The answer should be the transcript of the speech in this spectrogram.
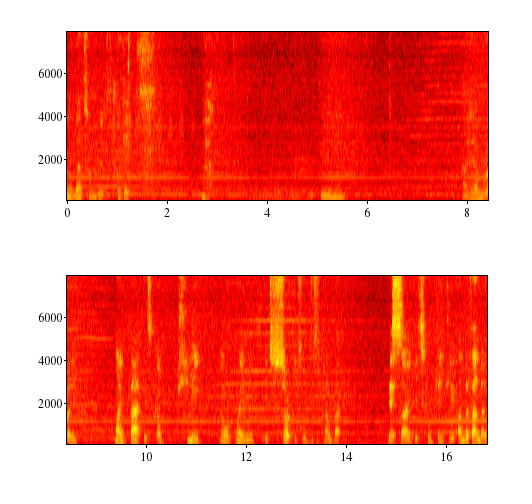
Oh, that good. Okay. okay. I am ready. My back is complete. No, wait a minute. It's a with this have a back. This side is completely undefended.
